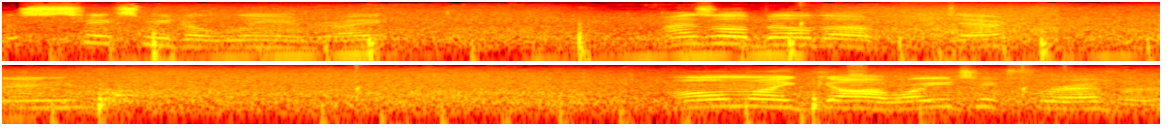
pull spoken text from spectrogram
This takes me to land, right? Might as well build a deck thing. Oh my god, why do you take forever?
